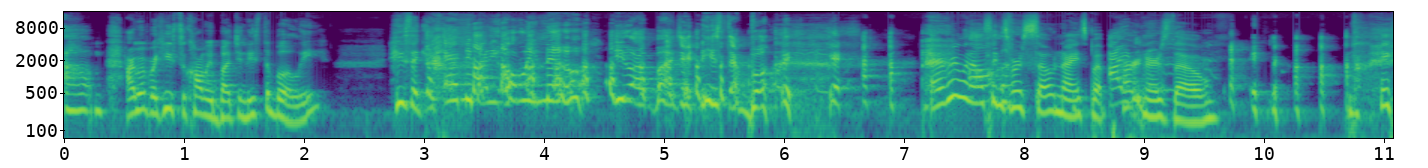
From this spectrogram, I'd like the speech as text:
Um, I remember he used to call me Budgetnista Bully. He's like, if anybody only knew you are Budgetnista Bully. Everyone else thinks we're so nice, but partners though. Like,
